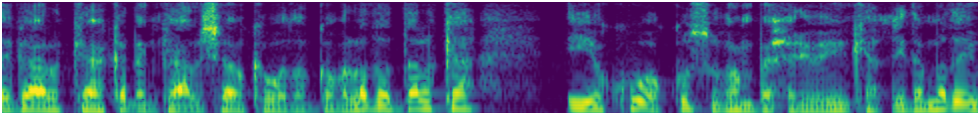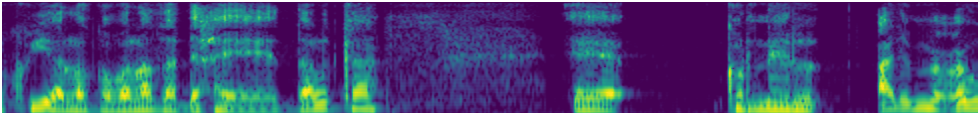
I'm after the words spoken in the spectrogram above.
dagaalka ka dhanka al-shabaab ka wada gobollada dalka iyo kuwa ku suganba xeriyooyinka ciidamada ee ku yaalla gobollada dhexe ee dalka ee korneel cali macow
